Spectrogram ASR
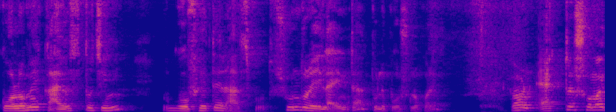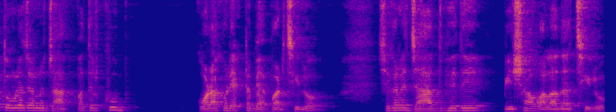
কলমে কায়স্থ চিনি, গোফেতে রাজপুত। সুন্দর এই লাইনটা তুলে প্রশ্ন করে। কারণ একটা সময় তোমরা জানো, জাতপাতের খুব কড়াকড়ি একটা ব্যাপার ছিল। সেখানে জাত ভেদে পেশাও আলাদা ছিল।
